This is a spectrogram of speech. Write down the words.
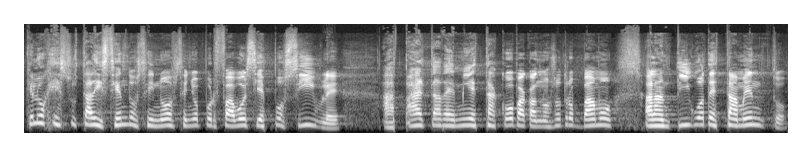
¿Qué es lo que Jesús está diciendo? Si no, Señor, por favor, si es posible, aparta de mí esta copa. Cuando nosotros vamos al Antiguo Testamento,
